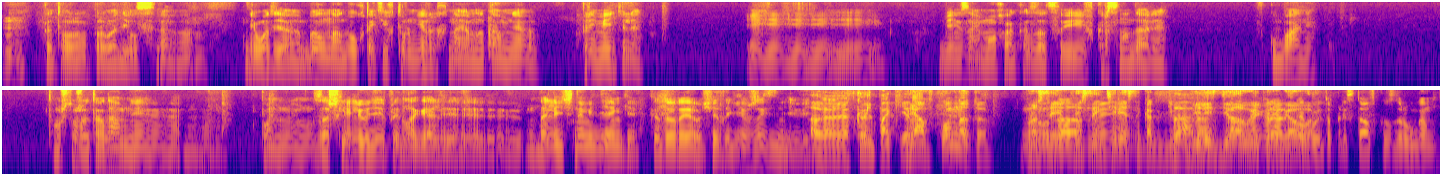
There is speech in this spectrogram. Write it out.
угу. который проводился. И вот я был на двух таких турнирах. Наверное, там меня приметили. И, я не знаю, мог оказаться и в Краснодаре, в Кубани. Потому что уже тогда мне Помню, зашли люди и предлагали э, наличными деньги, которые я вообще такие в жизни не видел. А, открыли пакет. Прям в комнату? Ну просто, ну, да, просто мы... интересно, как да, велись да, деловые там переговоры. какую-то приставку с другом.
